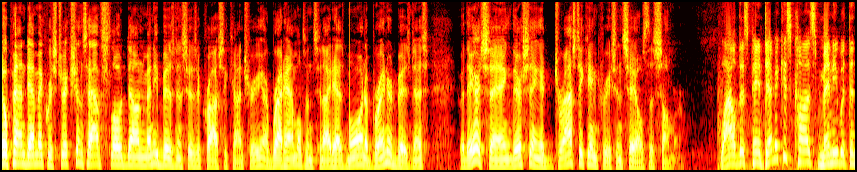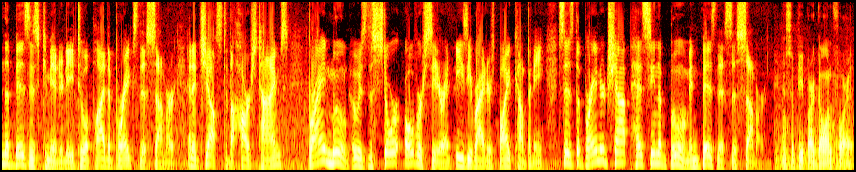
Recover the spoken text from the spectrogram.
Though pandemic restrictions have slowed down many businesses across the country, our Brett Hamilton tonight has more on a Brainerd business where they are saying they're seeing a drastic increase in sales this summer. While this pandemic has caused many within the business community to apply the brakes this summer and adjust to the harsh times, Brian Moon, who is the store overseer at Easy Riders Bike Company, says the Brainerd shop has seen a boom in business this summer. And so people are going for it.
